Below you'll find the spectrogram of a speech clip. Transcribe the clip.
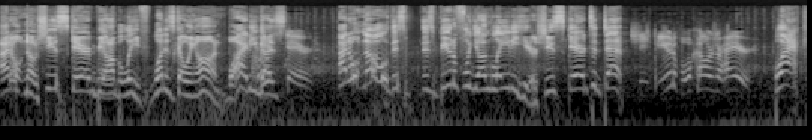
I don't know. She is scared beyond belief. What is going on? Why do you Who's guys scared? I don't know. This this beautiful young lady here. She's scared to death. She's beautiful. What color's her hair? Black.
